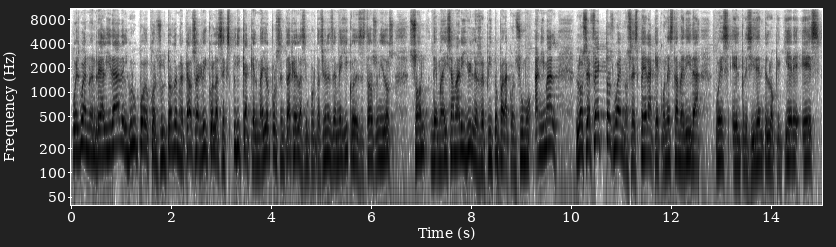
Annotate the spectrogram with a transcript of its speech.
pues bueno, en realidad el grupo consultor de mercados agrícolas explica que el mayor porcentaje de las importaciones de México desde Estados Unidos son de maíz amarillo y les repito para consumo animal. Los efectos, bueno, se espera que con esta medida pues el presidente lo que quiere es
